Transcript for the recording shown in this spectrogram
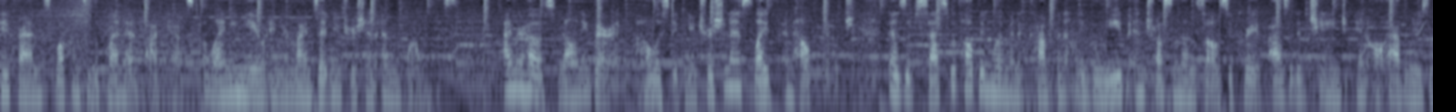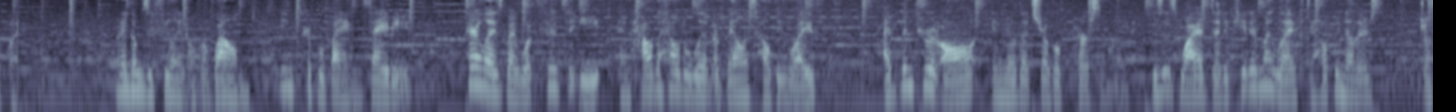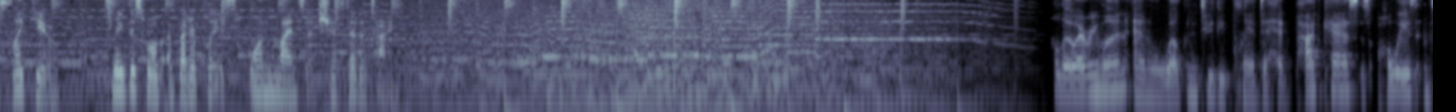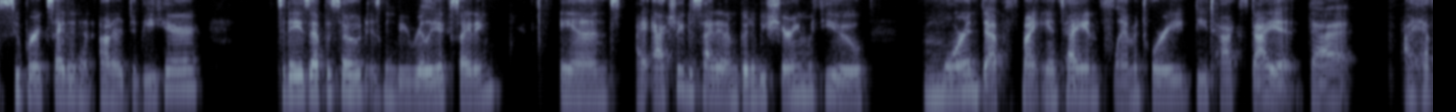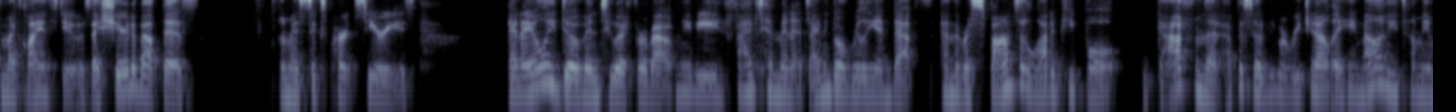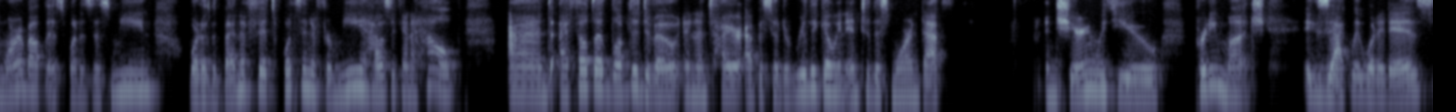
Hey, friends, welcome to the Plant Ahead Podcast, aligning you in your mindset, nutrition, and wellness. I'm your host, Melanie Barrett, a holistic nutritionist, life, and health coach that is obsessed with helping women to confidently believe and trust in themselves to create positive change in all avenues of life. When it comes to feeling overwhelmed, being crippled by anxiety, paralyzed by what foods to eat, and how the hell to live a balanced, healthy life, I've been through it all and know that struggle personally. This is why I've dedicated my life to helping others just like you to make this world a better place, one mindset shift at a time. Hello, everyone, and welcome to the Plant Ahead podcast. As always, I'm super excited and honored to be here. Today's episode is going to be really exciting. And I actually decided I'm going to be sharing with you more in depth my anti inflammatory detox diet that I have my clients do. As I shared about this in my six part series. And I only dove into it for about maybe five ten minutes. I didn't go really in depth. And the response that a lot of people got from that episode, we were reaching out like, hey, Melanie, tell me more about this. What does this mean? What are the benefits? What's in it for me? How's it going to help? And I felt I'd love to devote an entire episode to really going into this more in depth and sharing with you pretty much exactly what it is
